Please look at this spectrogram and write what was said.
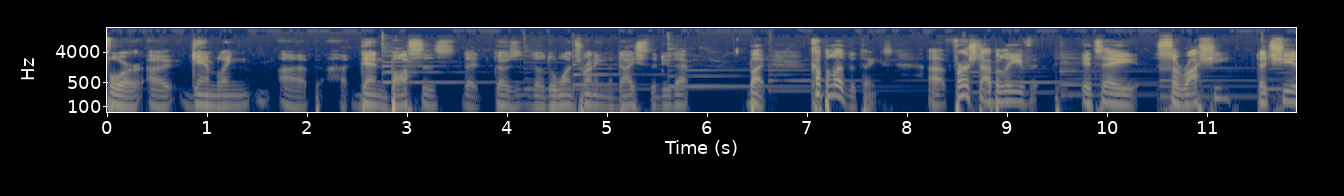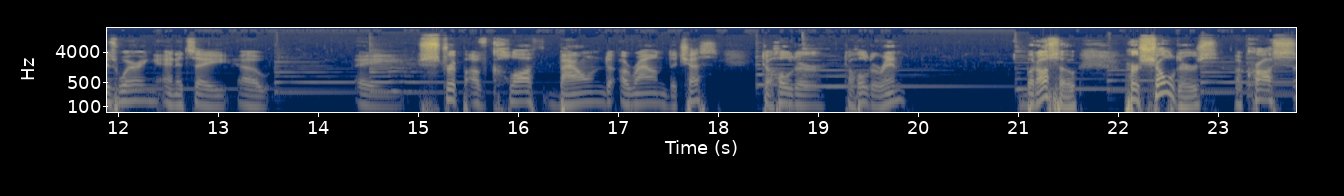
for uh, gambling uh, uh, den bosses that those the, the ones running the dice that do that. But a couple other things. Uh, first, I believe it's a sarashi that she is wearing, and it's a uh, a strip of cloth bound around the chest to hold her to hold her in. But also, her shoulders across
